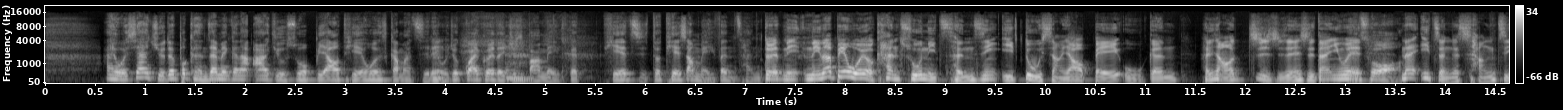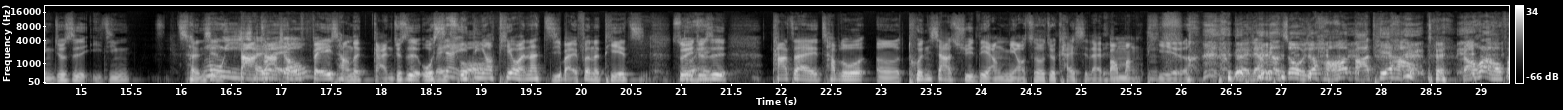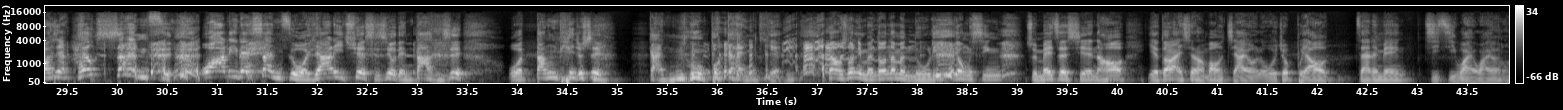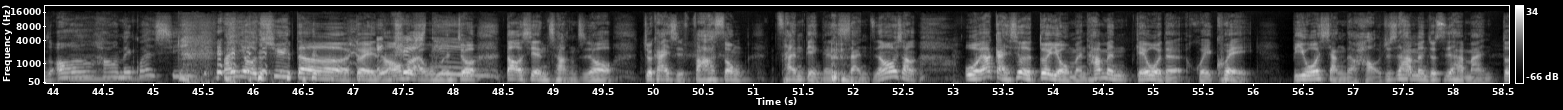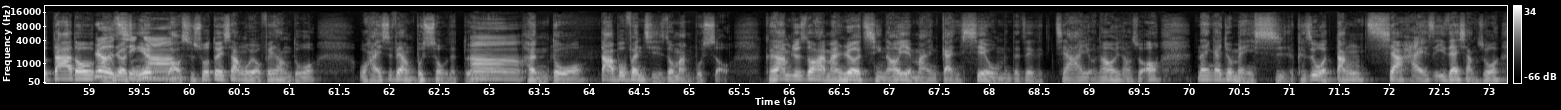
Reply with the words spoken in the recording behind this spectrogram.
哎，我现在绝对不可能在那边跟他 argue 说不要贴或者是干嘛之类，嗯、我就乖乖的，就是把每个贴纸都贴上每一份餐。对你，你那边我有看出你曾经一度想要背五根，很想要制止这件事，但因为那一整个场景就是已经。呈现大家都非常的赶，就是我现在一定要贴完那几百份的贴纸，所以就是他在差不多呃吞下去两秒之后就开始来帮忙贴了。对，两秒之后我就好好把它贴好。对，然后后来我发现还有扇子，哇哩嘞扇子，我压力确实是有点大，可是我当天就是敢怒不敢言。那我说你们都那么努力用心准备这些，然后也都来现场帮我加油了，我就不要。在那边唧唧歪歪，我说哦，好，没关系，蛮有趣的，对。然后后来我们就到现场之后，就开始发送餐点跟扇子。然后我想，我要感谢我的队友们，他们给我的回馈比我想的好，就是他们就是还蛮都大家都蛮热情，因为老实说，对上我有非常多。我还是非常不熟的队友，嗯、很多，大部分其实都蛮不熟，可是他们就是都还蛮热情，然后也蛮感谢我们的这个加油，然后我想说，哦，那应该就没事。可是我当下还是一直在想说，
